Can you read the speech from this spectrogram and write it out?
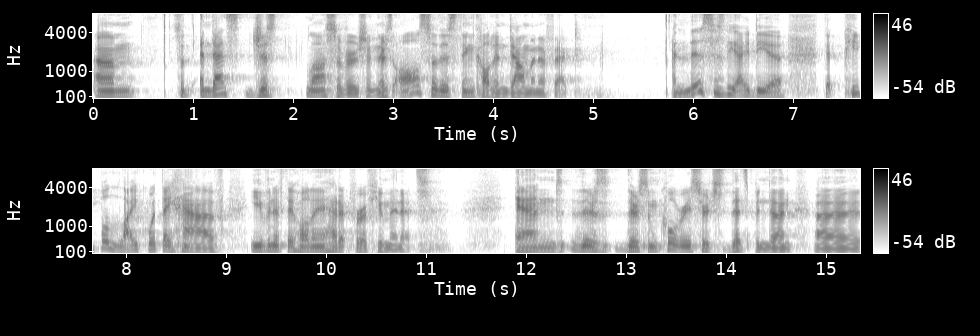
Um, so, and that's just loss aversion. There's also this thing called endowment effect. And this is the idea that people like what they have even if they only had it for a few minutes. And there's, there's some cool research that's been done. Uh,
